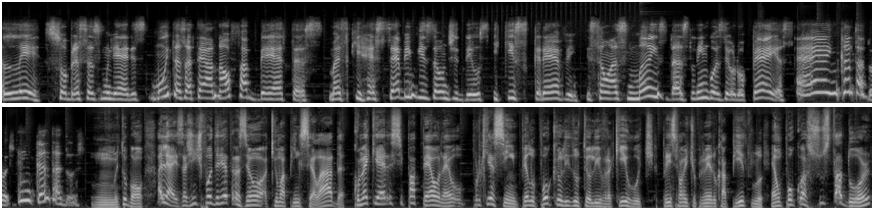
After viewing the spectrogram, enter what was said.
lê sobre essas mulheres, muitas até analfabetas, mas que recebem visão de Deus e que escrevem, e são as mães das línguas europeias, é encantador, encantador. Hum, Muito bom. Aliás, a gente poderia trazer aqui uma pincelada, como é que era esse papel, né? Porque assim, pelo pouco que eu li do teu livro aqui, Ruth, principalmente o primeiro capítulo, é um pouco assustador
